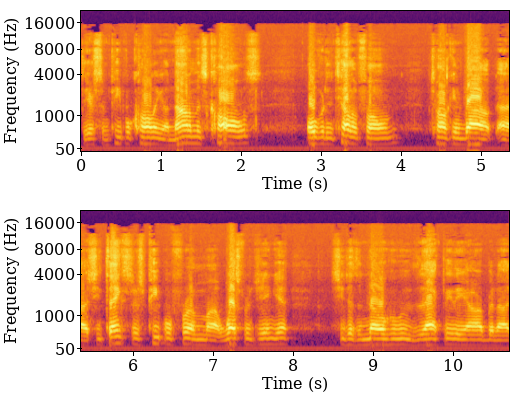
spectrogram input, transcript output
There's some people calling anonymous calls over the telephone talking about, uh, she thinks there's people from uh, West Virginia. She doesn't know who exactly they are, but uh,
